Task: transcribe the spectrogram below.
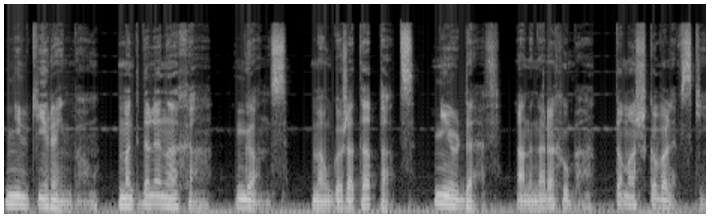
Milki Rainbow, Magdalena H, Gons, Małgorzata Pac, Near Death, Anna Rachuba, Tomasz Kowalewski,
